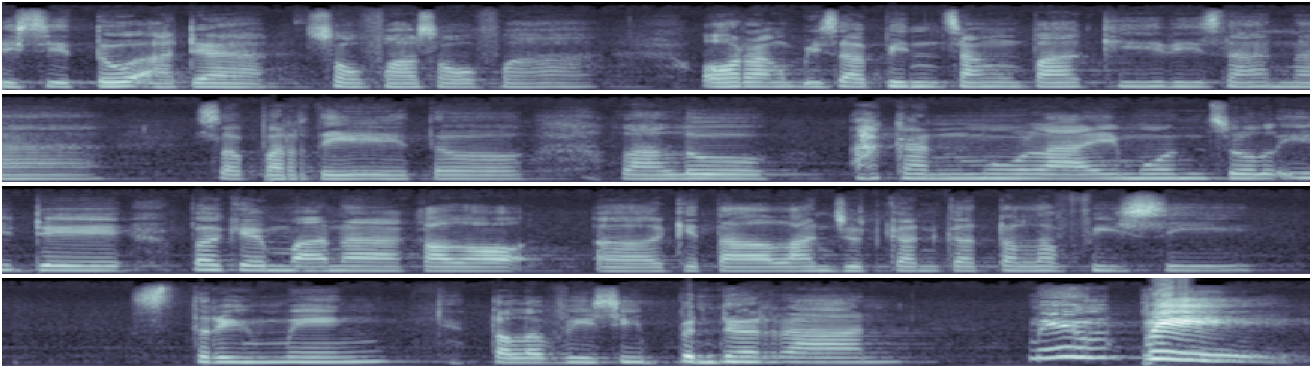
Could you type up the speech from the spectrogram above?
Di situ ada sofa-sofa, orang bisa bincang pagi di sana. Seperti itu. Lalu akan mulai muncul ide bagaimana kalau uh, kita lanjutkan ke televisi, streaming, televisi beneran, mimpi.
